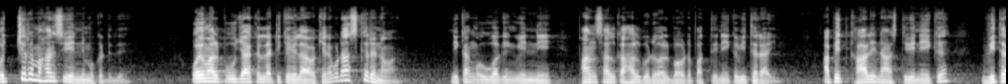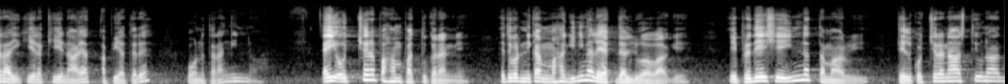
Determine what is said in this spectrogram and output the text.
ඔච්චර මහන්සි වෙන්න මොකටද. ඔය මල් පූජා කරලා ටික වෙලාව කෙනකොට අස් කරනවා. නිකං ඔව්වගෙන් වෙන්නේ පන්සල් කහල් ගොඩවල් බවට පත්වෙන එක විතරයි. අපිත් කාලෙ නාස්ති වෙන එක විතරයි කියලා කියන අයත් අපි අතර ඕන තරන් ඉන්නවා. ඇයි ඔච්චර පහම් පත්තු කරන්නේ. එතකොට නිකම් මහ ගිනිමැලයක් දැල්ලුවවාගේ. ඒ ප්‍රදේශයේ ඉන්නත් අමාරුයි. තෙල් කොච්චර නාස්ති වුණාද.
